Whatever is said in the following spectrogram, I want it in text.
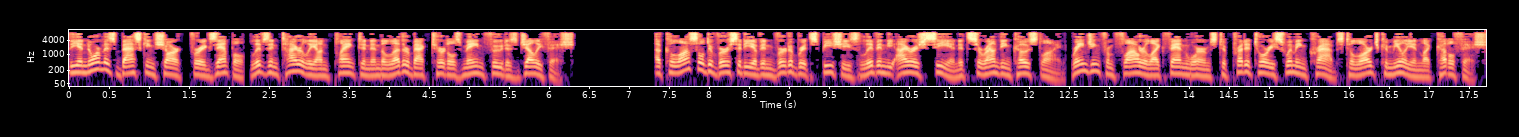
The enormous basking shark, for example, lives entirely on plankton and the leatherback turtle's main food is jellyfish. A colossal diversity of invertebrate species live in the Irish Sea and its surrounding coastline, ranging from flower-like fan worms to predatory swimming crabs to large chameleon-like cuttlefish.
